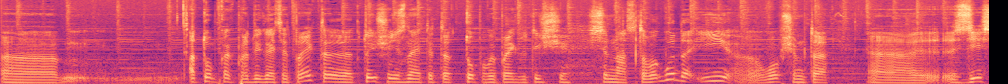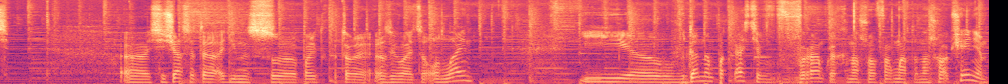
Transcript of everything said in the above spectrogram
э, о том, как продвигается этот проект. Э, Кто еще не знает, это топовый проект 2017 года. И, э, в общем-то, здесь сейчас это один из проектов, который развивается онлайн. И в данном подкасте, в рамках нашего формата, нашего общения,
